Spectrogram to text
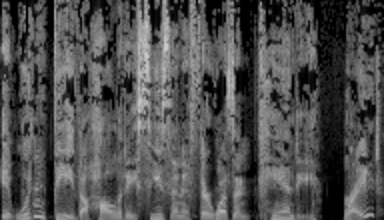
It wouldn't be the holiday season if there wasn't candy, right?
